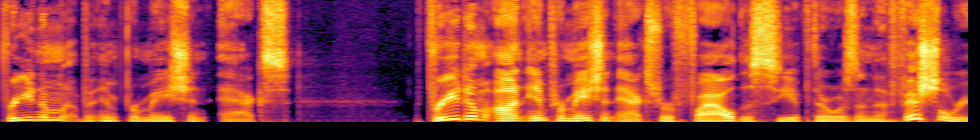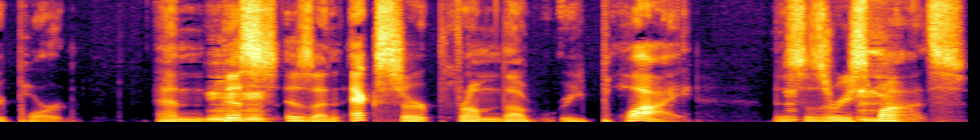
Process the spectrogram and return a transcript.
Freedom of Information Acts. Freedom on Information Acts were filed to see if there was an official report, and mm-hmm. this is an excerpt from the reply. This is a response.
